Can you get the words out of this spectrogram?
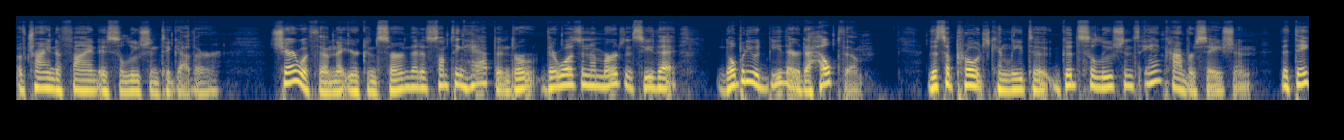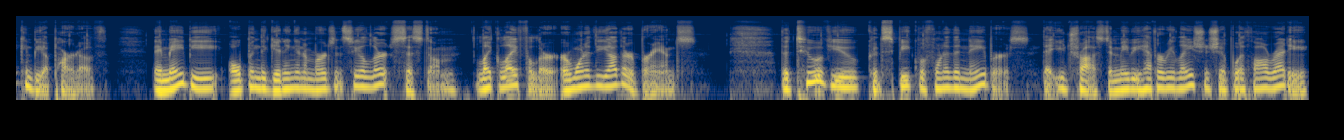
of trying to find a solution together share with them that you're concerned that if something happened or there was an emergency that nobody would be there to help them. This approach can lead to good solutions and conversation that they can be a part of. They may be open to getting an emergency alert system like Life Alert or one of the other brands. The two of you could speak with one of the neighbors that you trust and maybe have a relationship with already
